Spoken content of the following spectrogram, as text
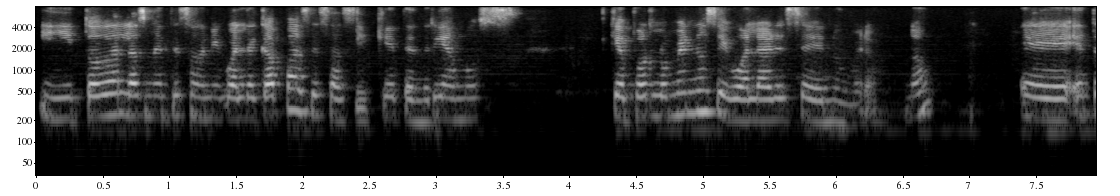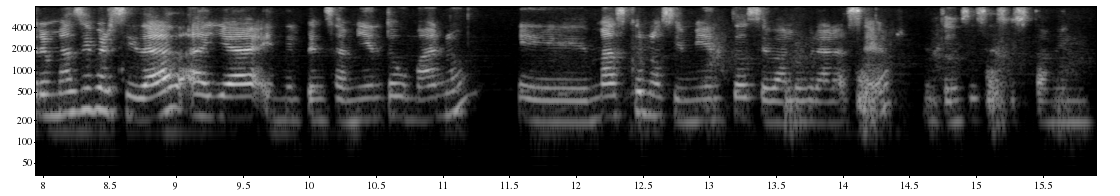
y todas las mentes son igual de capaces, así que tendríamos que por lo menos igualar ese número, ¿no? Eh, entre más diversidad haya en el pensamiento humano, eh, más conocimiento se va a lograr hacer, entonces eso es también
